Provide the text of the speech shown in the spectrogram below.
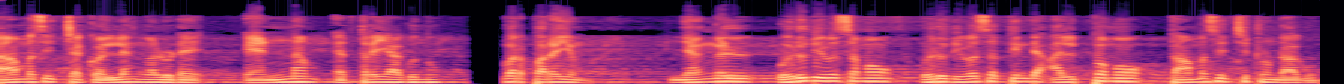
താമസിച്ച കൊല്ലങ്ങളുടെ എണ്ണം എത്രയാകുന്നു? അവർ പറയും ഞങ്ങൾ ഒരു ദിവസമോ ഒരു ദിവസത്തിന്റെ അല്പമോ താമസിച്ചിട്ടുണ്ടാകും.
